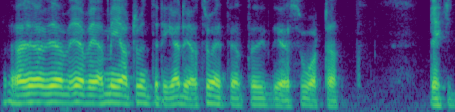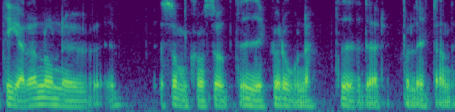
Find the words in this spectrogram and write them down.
Ja, Jag, jag, jag, men jag tror inte det är det. Jag tror inte att det är svårt att rekrytera någon nu som konsult i coronatider och liknande.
